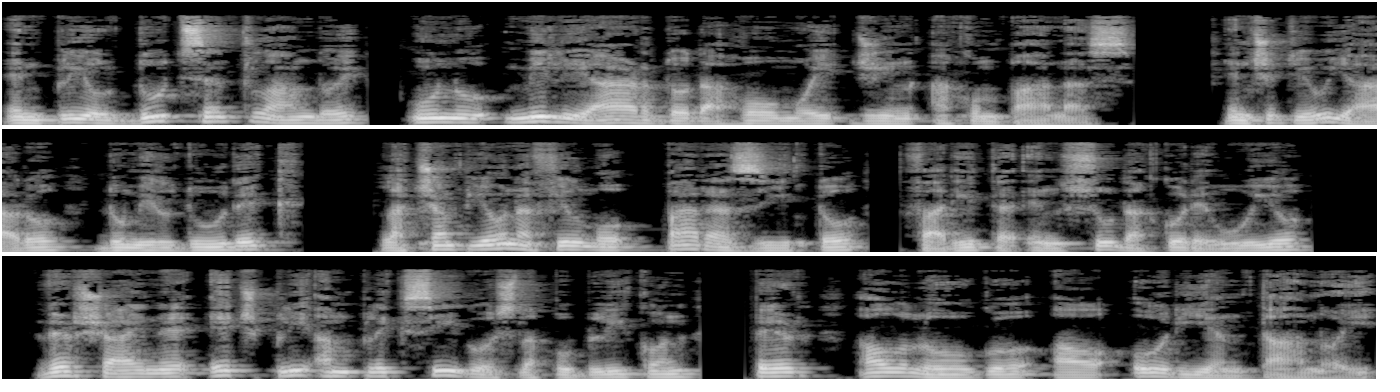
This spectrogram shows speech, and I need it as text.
En pliol ducent landoi, unu miliardo da homoi gin accompanas. En citiu iaro, du mil dudec, La championa filmo Parasito, farita en Suda Coreuio, versaine ec pli amplexigos la publicon per al logo al orientanoi.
